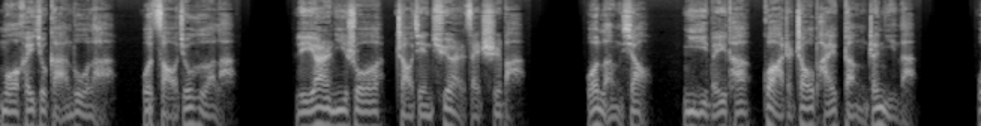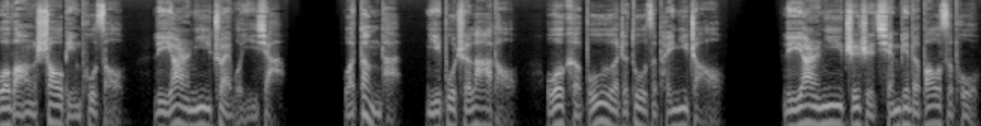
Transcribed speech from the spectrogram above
抹黑就赶路了。我早就饿了。李二妮说：“找件缺耳再吃吧。”我冷笑：“你以为他挂着招牌等着你呢？”我往烧饼铺走，李二妮拽我一下，我瞪他：“你不吃拉倒。”我可不饿着肚子陪你找，李二妮指指前边的包子铺，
